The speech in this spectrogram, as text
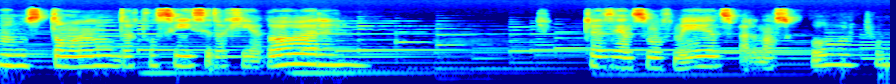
Vamos tomando a consciência do aqui e agora, trazendo os movimentos para o nosso corpo,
